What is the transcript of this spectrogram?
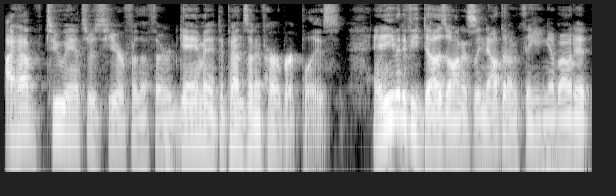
I have two answers here for the third game, and it depends on if Herbert plays. And even if he does, honestly, now that I'm thinking about it,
